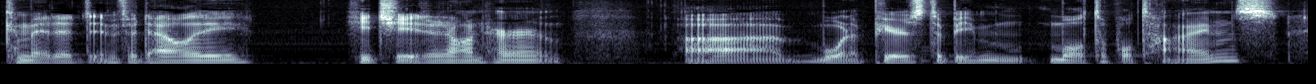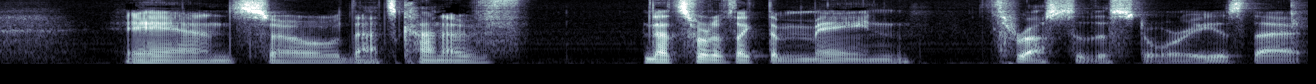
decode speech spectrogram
committed infidelity. He cheated on her, uh, what appears to be m- multiple times. And so that's kind of, that's sort of like the main thrust of the story is that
